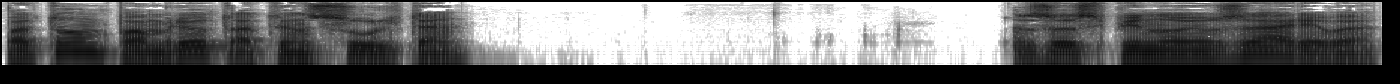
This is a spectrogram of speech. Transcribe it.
Потом помрет от инсульта. За спиной у Зарева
